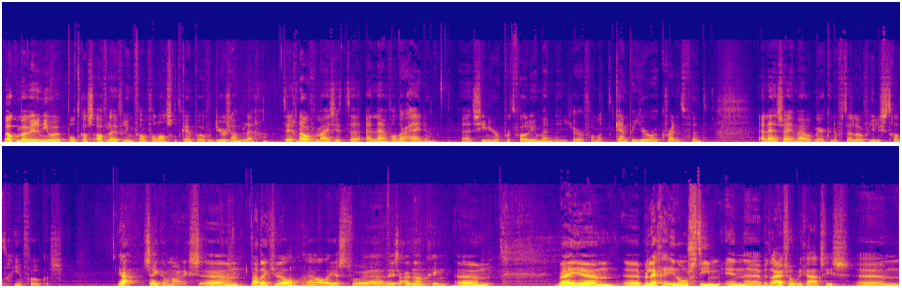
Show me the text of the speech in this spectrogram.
Welkom bij weer een nieuwe podcastaflevering van Van Landschot Kempen over duurzaam beleggen. Tegenover mij zit uh, Alain van der Heijden, uh, senior portfolio manager van het Kempen Euro Credit Fund. Alain, zou je mij wat meer kunnen vertellen over jullie strategie en focus? Ja, zeker Marnix. Uh, nou, dankjewel uh, allereerst voor deze uitnodiging. Ehm, wij ehm, beleggen in ons team in bedrijfsobligaties. Ehm,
